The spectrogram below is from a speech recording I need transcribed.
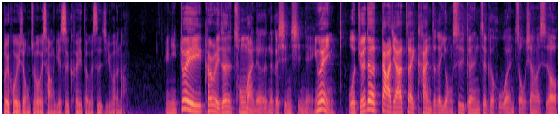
对灰熊最后一场也是可以得个四十几分啊。你对 Curry 真的充满了那个信心呢？因为我觉得大家在看这个勇士跟这个湖人走向的时候，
